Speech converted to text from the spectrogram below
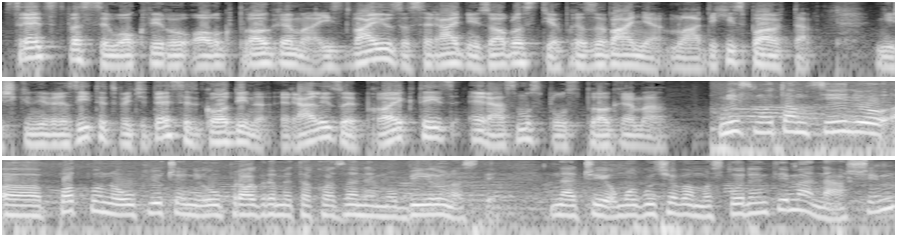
Sredstva se u okviru ovog programa izdvaju za saradnju iz oblasti obrazovanja, mladih i sporta. Niški univerzitet već 10 godina realizuje projekte iz Erasmus Plus programa. Mi smo u tom cilju potpuno uključeni u programe takozvane mobilnosti. Znači, omogućavamo studentima našim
